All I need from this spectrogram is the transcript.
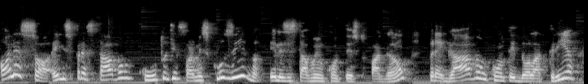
olha só, eles prestavam culto de forma exclusiva. Eles estavam em um contexto pagão, pregavam contra a idolatria,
